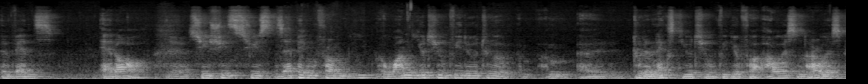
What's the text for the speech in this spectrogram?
events at all. Yeah. She, she's she's zapping from one YouTube video to um, uh, to the next YouTube video for hours and hours,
